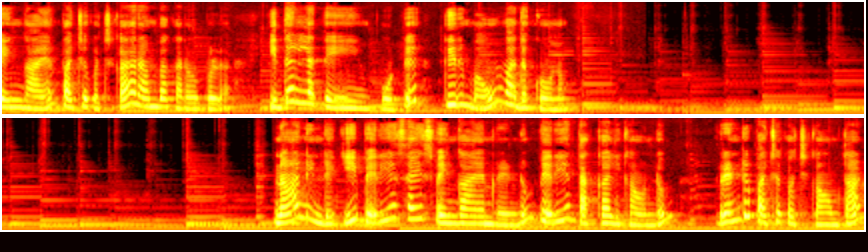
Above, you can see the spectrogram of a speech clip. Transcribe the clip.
வெங்காயம் பச்சை கொச்சிக்காய் ரொம்ப கருவேப்பிலை இதெல்லாத்தையும் போட்டு திரும்பவும் வதக்கணும். நான் இன்றைக்கு பெரிய சைஸ் வெங்காயம் ரெண்டும் பெரிய தக்காளி கவுண்டும் ரெண்டு பச்சை கொச்சிக்காவும் தான்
